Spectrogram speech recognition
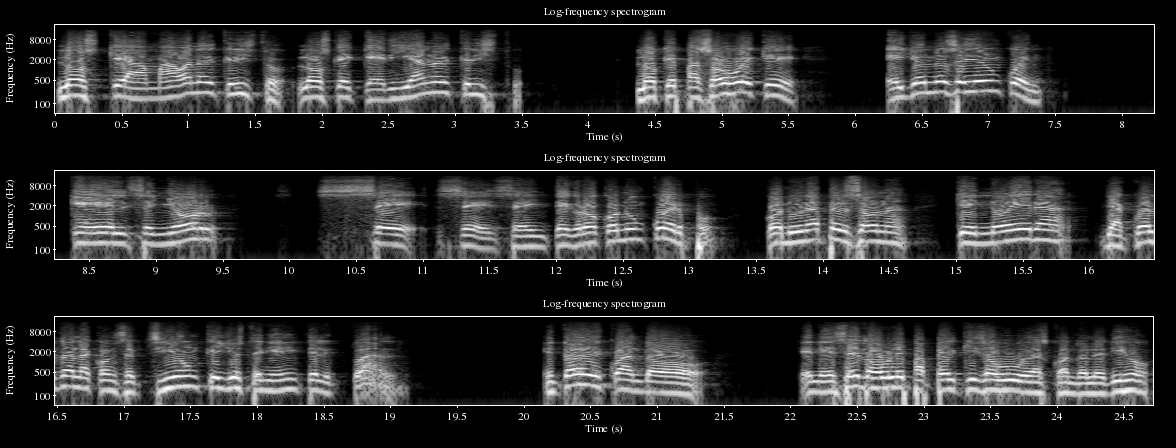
los que amaban al Cristo, los que querían al Cristo. Lo que pasó fue que ellos no se dieron cuenta que el Señor se, se, se integró con un cuerpo, con una persona que no era de acuerdo a la concepción que ellos tenían intelectual. Entonces, cuando en ese doble papel que hizo Judas, cuando le dijo,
